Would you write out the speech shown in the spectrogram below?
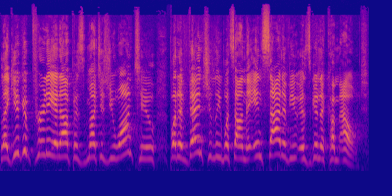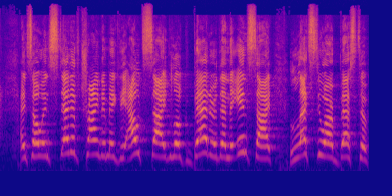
Like you can pretty it up as much as you want to, but eventually what's on the inside of you is going to come out. And so instead of trying to make the outside look better than the inside, let's do our best to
